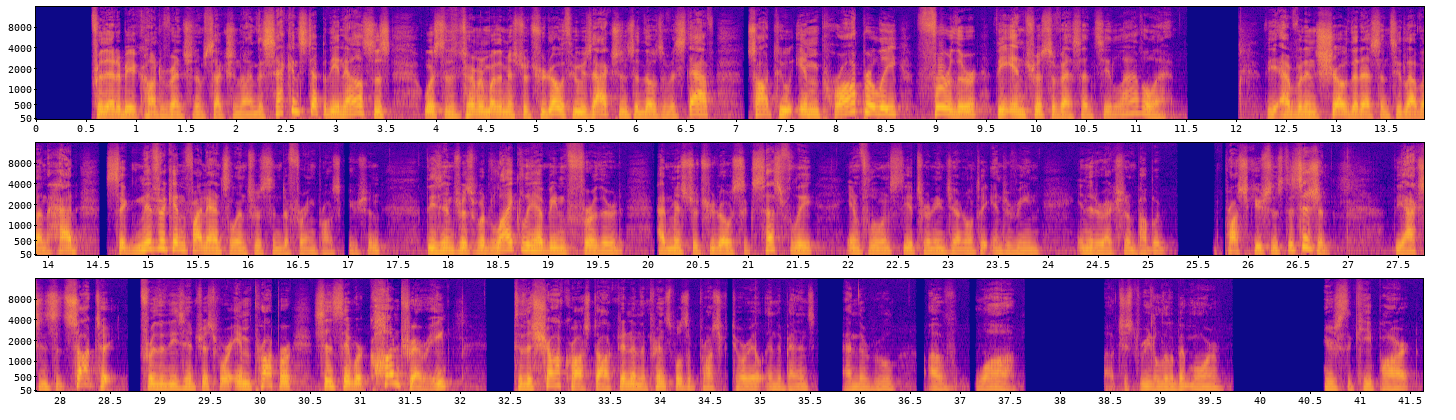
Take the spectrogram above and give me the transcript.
for there to be a contravention of Section 9. The second step of the analysis was to determine whether Mr. Trudeau, through his actions and those of his staff, sought to improperly further the interests of SNC Lavalin. The evidence showed that SNC Lavalin had significant financial interests in deferring prosecution. These interests would likely have been furthered had Mr. Trudeau successfully influenced the Attorney General to intervene in the direction of public prosecution's decision. The actions that sought to further these interests were improper since they were contrary to the Shawcross Doctrine and the principles of prosecutorial independence and the rule of law. I'll just read a little bit more. Here's the key part.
